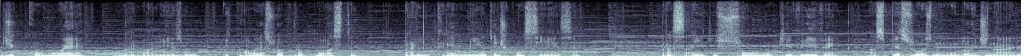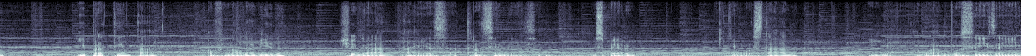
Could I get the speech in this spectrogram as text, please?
de como é o nagualismo e qual é a sua proposta para incremento de consciência, para sair do sono que vivem as pessoas no mundo ordinário e para tentar, ao final da vida, chegar a essa transcendência. Espero que tenham gostado e aguardo vocês aí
